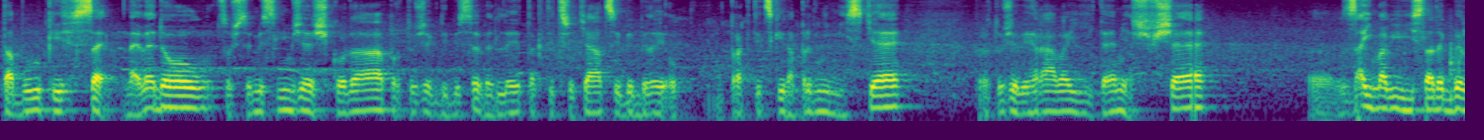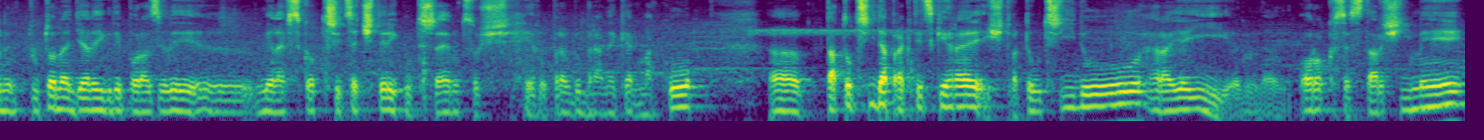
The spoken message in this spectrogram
tabulky se nevedou, což si myslím, že je škoda, protože kdyby se vedly, tak ty třetíáci by byli prakticky na prvním místě, protože vyhrávají téměř vše. Eh, zajímavý výsledek byl tuto neděli, kdy porazili eh, Milevsko 34 ku 3, což je opravdu branek jak maku. Eh, tato třída prakticky hraje i čtvrtou třídu, hraje ji o rok se staršími,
